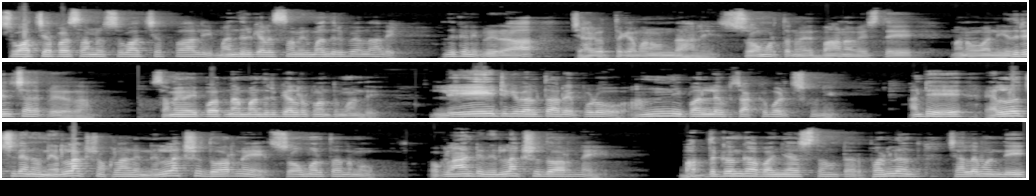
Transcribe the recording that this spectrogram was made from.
సువార్త చెప్పాల్సిన సమయం సువార్త చెప్పాలి. మందిరికి వెళ్ళాల్సిన మీరు మందిరికి వెళ్ళాలి. అందుకని ప్రేరా జాగ్రత్తగా మనం ఉండాలి. సోమర్థనమైన బాణం వేస్తే మనం వాడిని ఎదిరించాలి ప్రేరరా సమయం అయిపోతున్నా మందిరికి వెళ్ళరు కొంతమంది. లేటుకి వెళ్తారు ఎప్పుడో అన్ని పనులు చక్కపరుచుకుని. అంటే వెళ్ళొచ్చులేను నిర్లక్ష్యం ఒకలాంటి నిర్లక్ష్య ధోరణే సోమర్తనము ఒకలాంటి నిర్లక్ష్య ధోరణే. బద్ధకంగా పనిచేస్తూ ఉంటారు. పనులు చాలామంది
